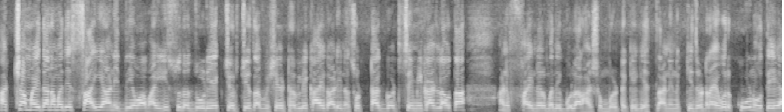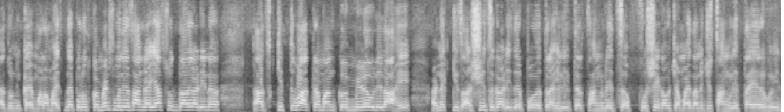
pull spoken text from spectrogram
आजच्या मैदानामध्ये साई आणि देवाभाई ही सुद्धा जोडी एक चर्चेचा विषय ठरली. काय गाडीनं सुट्टा गट सेमी काढला होता आणि फायनलमध्ये गुलाल हा शंभर टक्के घेतला आणि नक्कीच ड्रायव्हर कोण होते अजून काही मला माहीत नाही परंतु कमेंट्समध्ये सांगा यासुद्धा गाडीनं आज कितवा क्रमांक मिळवलेला आहे आणि नक्कीच अशीच गाडी जर पळत राहिली तर चांगलेच फुशेगावच्या मैदानाची चांगली तयारी होईल.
